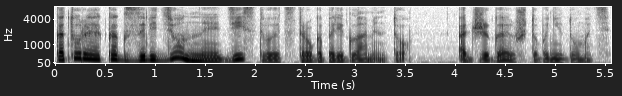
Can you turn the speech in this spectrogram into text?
которая, как заведенная, действует строго по регламенту. Отжигаю, чтобы не думать.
